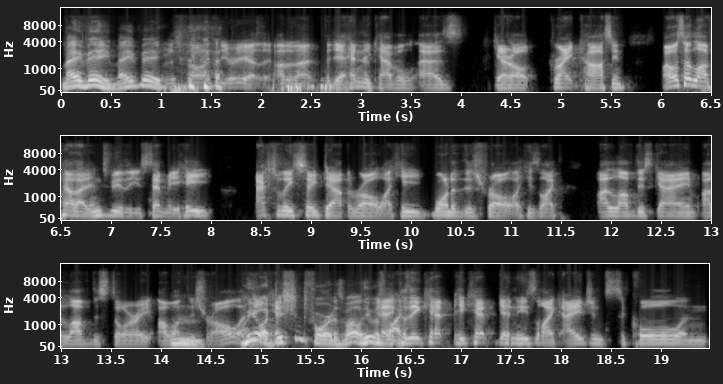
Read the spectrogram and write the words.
Maybe, maybe. I'm just throwing a theory out there. I don't know. But yeah, Henry Cavill as Geralt, great casting. I also love how that interview that you sent me, he actually seeked out the role. Like he wanted this role. Like he's like, I love this game. I love the story. I want Hmm. this role. he kept- auditioned for it as well. He was yeah, like, because he kept he kept getting his like agents to call and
